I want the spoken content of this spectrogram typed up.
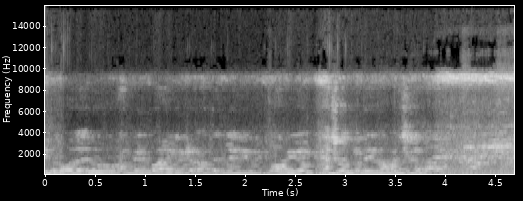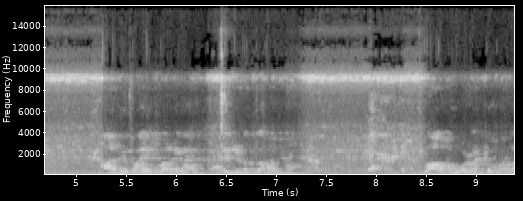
ഇതുപോലൊരു അംഗൻവാടി കെട്ടിടത്തിന്റെയും ഭോവിയോ ആശുപത്രിയുടെയും ആവശ്യകത ആദ്യമായി പറയാൻ എന്നിടത്ത് വന്ന. ബാബു അടക്കമുള്ള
